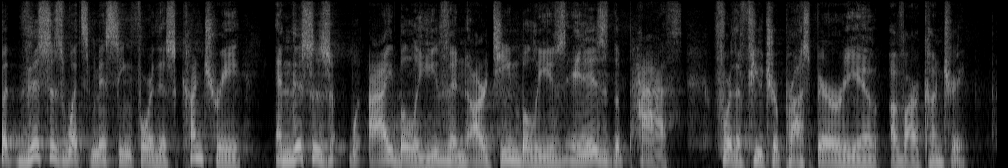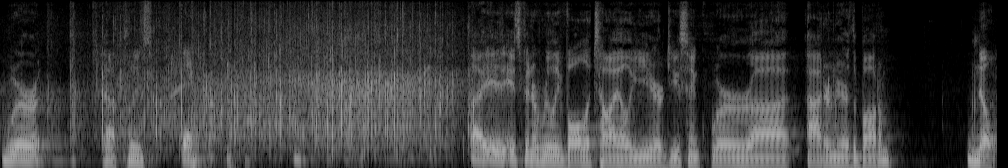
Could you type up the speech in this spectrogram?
But this is what's missing for this country. And this is, I believe, and our team believes, it is the path for the future prosperity of, of our country. We're, yeah, please. Thank you. Uh, it, has been a really volatile year. Do you think we're uh, at or near the bottom? No.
